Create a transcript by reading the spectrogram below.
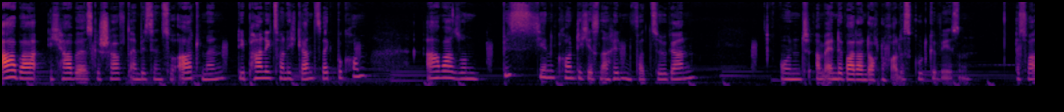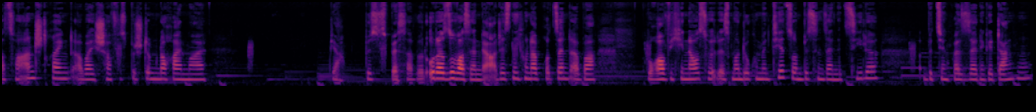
Aber ich habe es geschafft, ein bisschen zu atmen. Die Panik zwar nicht ganz wegbekommen, aber so ein bisschen konnte ich es nach hinten verzögern und am Ende war dann doch noch alles gut gewesen. Es war zwar anstrengend, aber ich schaffe es bestimmt noch einmal, ja, bis es besser wird. Oder sowas in der Art. Jetzt nicht 100%, aber worauf ich hinaus will, ist, man dokumentiert so ein bisschen seine Ziele bzw. seine Gedanken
